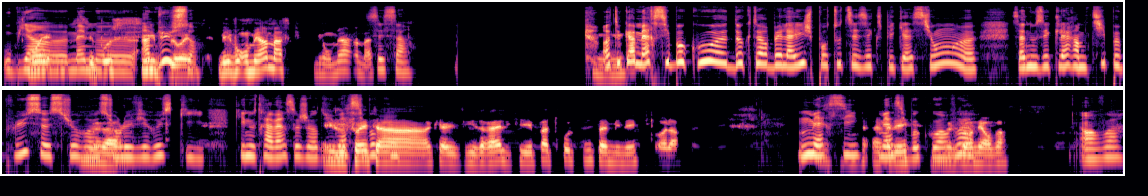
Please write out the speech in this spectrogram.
ou bien même un bus. Mais on met un masque, mais on met un masque. C'est ça. En tout cas, merci beaucoup, euh, docteur Belaïch, pour toutes ces explications. Euh, ça nous éclaire un petit peu plus euh, sur, sur le virus qui, qui nous traverse aujourd'hui. Je souhaite à Israël qui n'est pas trop contaminé. Voilà. Merci, merci beaucoup. Au revoir. au revoir. Au revoir.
